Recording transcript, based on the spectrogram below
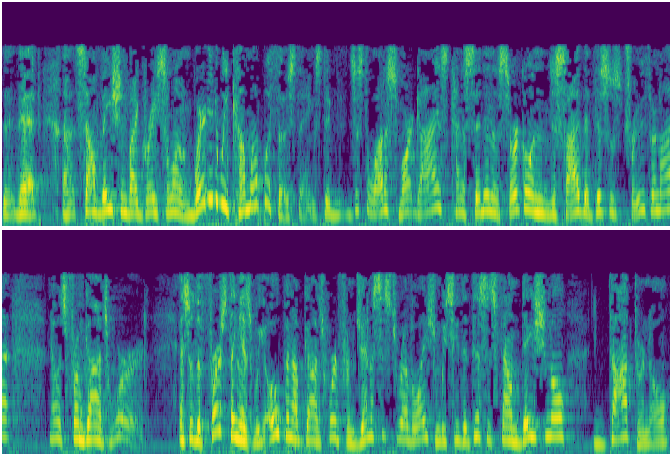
that uh, salvation by grace alone. Where did we come up with those things? Did just a lot of smart guys kind of sit in a circle and decide that this is truth or not? No, it's from God's Word. And so the first thing is we open up God's Word from Genesis to Revelation, we see that this is foundational doctrinal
